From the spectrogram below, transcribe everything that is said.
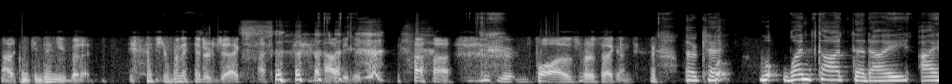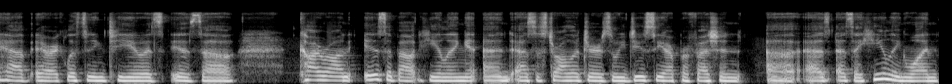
Now, I can continue, but if you want to interject, I'm happy to pause for a second. Okay. Well, one thought that I, I have, Eric, listening to you is is uh, Chiron is about healing, and as astrologers, we do see our profession uh, as as a healing one.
